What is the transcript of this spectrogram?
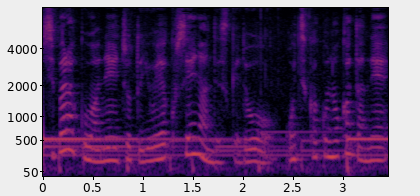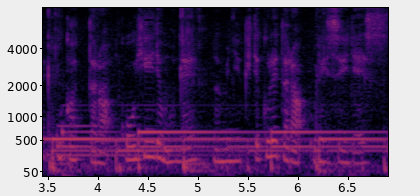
しばらくはねちょっと予約制なんですけどお近くの方ねよかったらコーヒーでもね飲みに来てくれたら嬉しいです。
